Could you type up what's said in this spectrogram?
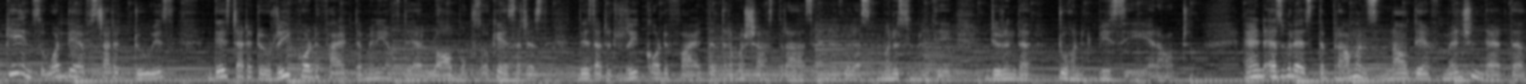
again so what they have started to do is they started to recodify the many of their law books okay such as they started to recodify the dharma shastras and as well as manusmriti during the 200 bce around and as well as the brahmins now they have mentioned that the,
